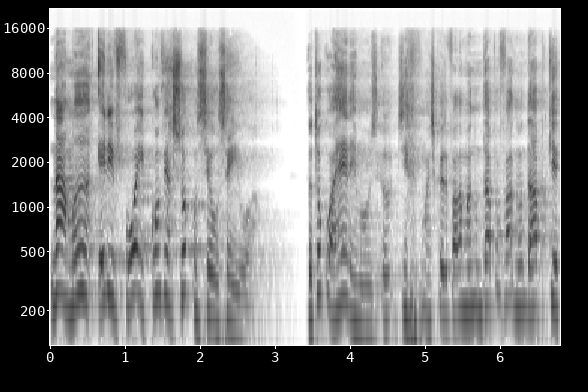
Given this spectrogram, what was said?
Naamã, ele foi e conversou com seu senhor. Eu estou correndo, irmãos. Eu tinha umas coisas para falar, mas não dá para falar, não dá, porque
